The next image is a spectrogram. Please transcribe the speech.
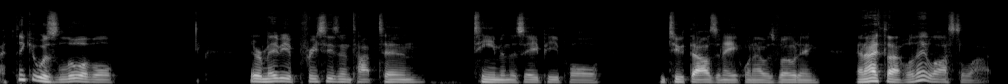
I think it was Louisville. They were maybe a preseason top 10 team in this AP poll in 2008 when I was voting. And I thought, well, they lost a lot.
